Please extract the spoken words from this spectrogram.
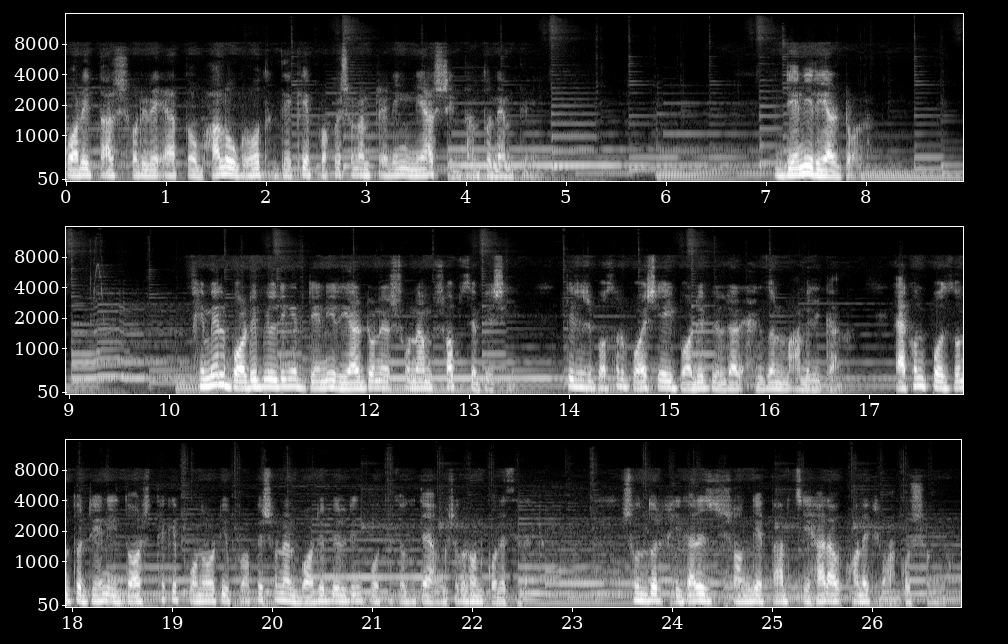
পরে তার শরীরে এত ভালো গ্রোথ দেখে প্রফেশনাল ট্রেনিং নেওয়ার সিদ্ধান্ত নেন তিনি। Denny Reardon. Female body building এর ডেনি রিয়ারডনের সুনাম সবচেয়ে বেশি। তিরিশ বছর বয়সে এই বডি বিল্ডার একজন আমেরিকান। এখন পর্যন্ত ডেনি দশ থেকে পনেরোটি প্রফেশনাল বডি বিল্ডিং প্রতিযোগিতায় অংশগ্রহণ করেছিলেন। সুন্দর ফিগারের সঙ্গে তার চেহারাও অনেক আকর্ষণীয়।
